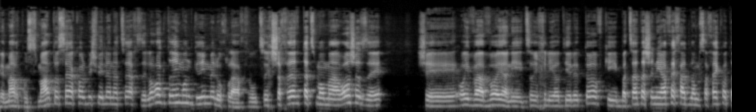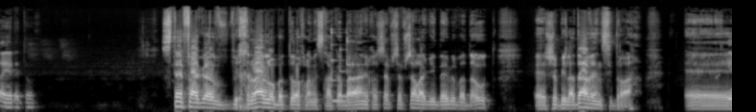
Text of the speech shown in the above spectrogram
ומרקוס סמארט עושה הכל בשביל לנצח זה לא רק דריימונד גרין מלוכלך והוא צריך לשחרר את עצמו מהראש הזה שאוי ואבוי אני צריך להיות ילד טוב כי בצד השני אף אחד לא משחק אותה ילד טוב סטף אגב בכלל לא בטוח למשחק הבא, אני חושב שאפשר להגיד די בוודאות אה, שבלעדיו אין סדרה. אני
